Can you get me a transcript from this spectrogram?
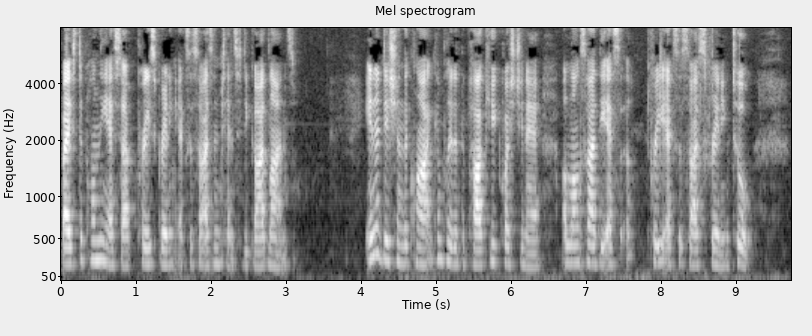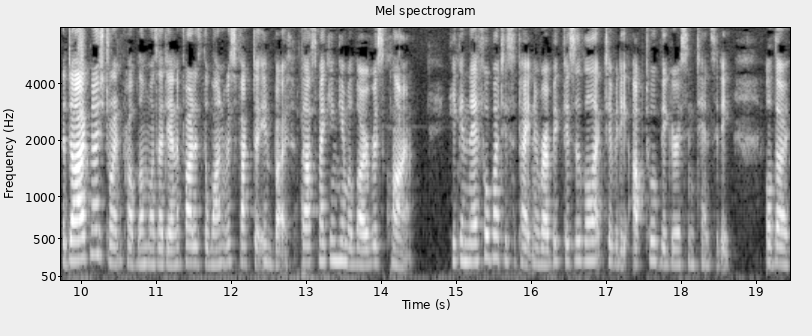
based upon the ESSA pre screening exercise intensity guidelines. In addition, the client completed the PARQ questionnaire alongside the ESSA pre exercise screening tool. The diagnosed joint problem was identified as the one risk factor in both, thus making him a low risk client. He can therefore participate in aerobic physical activity up to a vigorous intensity, although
